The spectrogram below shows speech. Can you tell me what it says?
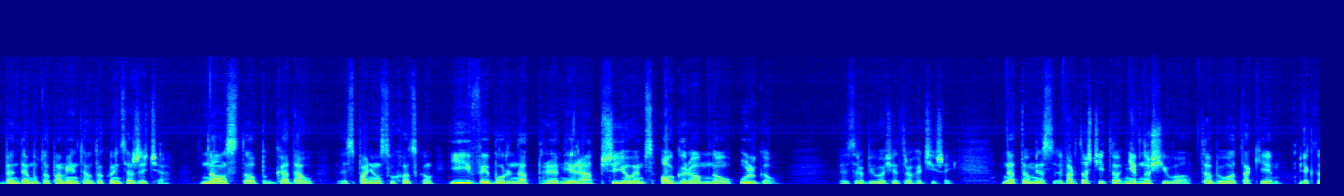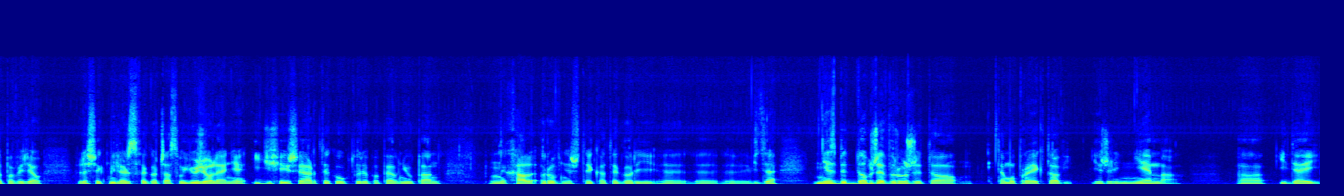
będę mu to pamiętał do końca życia. Non-stop gadał z panią Suchocką. Jej wybór na premiera przyjąłem z ogromną ulgą zrobiło się trochę ciszej. Natomiast wartości to nie wnosiło. To było takie, jak to powiedział Leszek Miller swego czasu, juziolenie i dzisiejszy artykuł, który popełnił pan mm, Hal również w tej kategorii y, y, y, widzę, niezbyt dobrze wróży to temu projektowi. Jeżeli nie ma idei,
